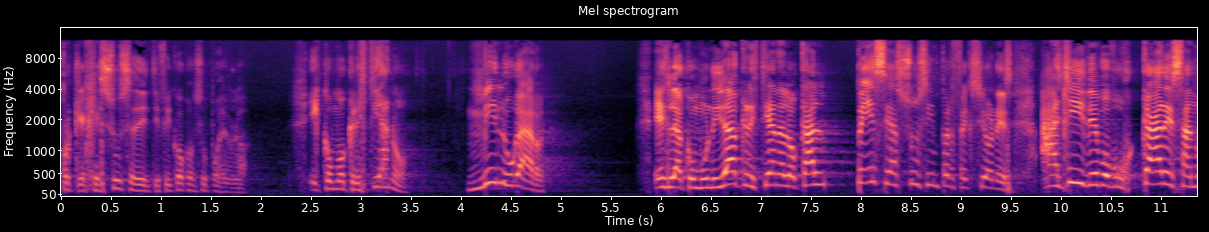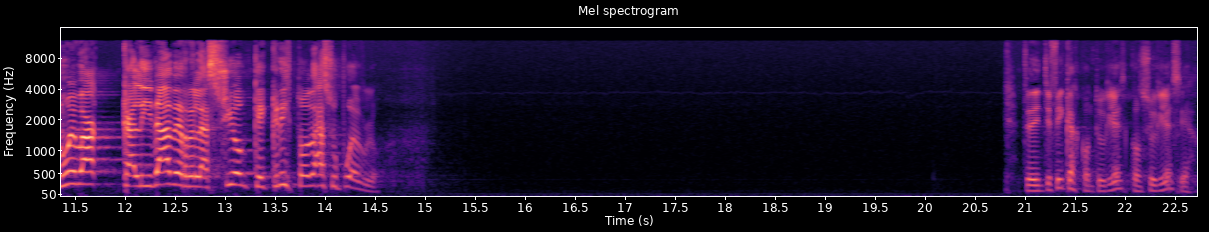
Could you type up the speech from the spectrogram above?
Porque Jesús se identificó con su pueblo. Y como cristiano mi lugar es la comunidad cristiana local pese a sus imperfecciones. Allí debo buscar esa nueva calidad de relación que Cristo da a su pueblo. ¿Te identificas con, tu iglesia, con su iglesia?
